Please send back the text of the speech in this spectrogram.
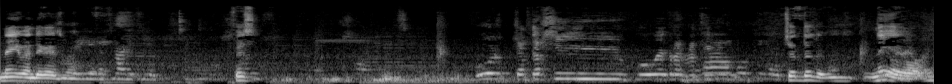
नहीं बंदेगा इसमें। फिर वो को एक रख रखी चौदह दे नहीं आएगा तो है।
